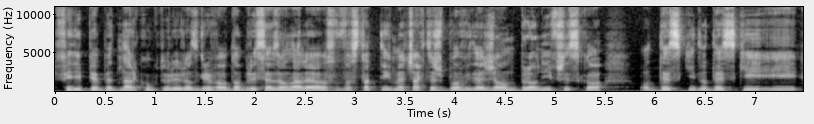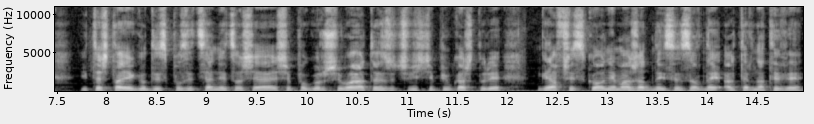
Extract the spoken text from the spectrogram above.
Filipie Bednarku, który rozgrywał dobry sezon, ale w ostatnich meczach też było widać, że on broni wszystko od deski do deski i, i też ta jego dyspozycja nieco się, się pogorszyła, a to jest rzeczywiście piłkarz, który gra wszystko, nie ma żadnej sensownej alternatywy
